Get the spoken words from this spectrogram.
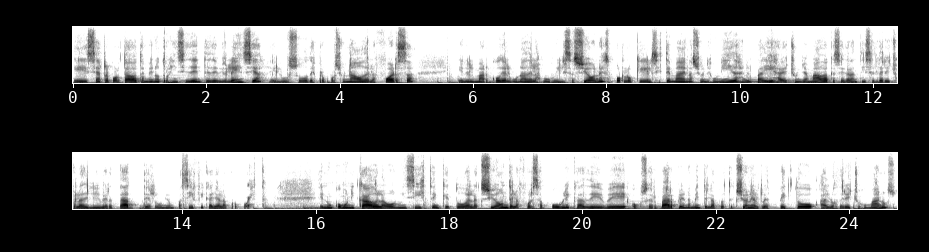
Eh, se han reportado también otros incidentes de violencia, el uso desproporcionado de la fuerza en el marco de algunas de las movilizaciones, por lo que el sistema de Naciones Unidas en el país ha hecho un llamado a que se garantice el derecho a la libertad de reunión pacífica y a la propuesta. En un comunicado, la ONU insiste en que toda la acción de la fuerza pública debe observar plenamente la protección y el respeto a los derechos humanos,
